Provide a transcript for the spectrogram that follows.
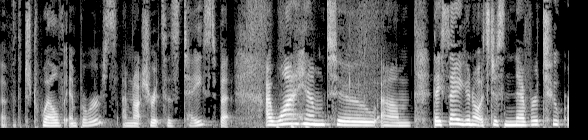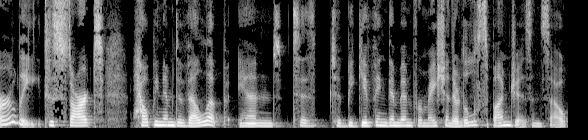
of the twelve emperors. I'm not sure it's his taste, but I want him to. Um, they say, you know, it's just never too early to start helping them develop and to to be giving them information. They're little sponges, and so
